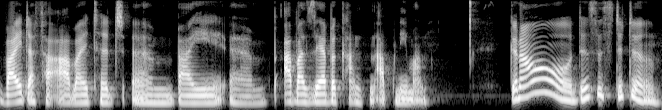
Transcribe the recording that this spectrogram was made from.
weiterverarbeitet ähm, bei ähm, aber sehr bekannten Abnehmern. Genau, das ist Ditte.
